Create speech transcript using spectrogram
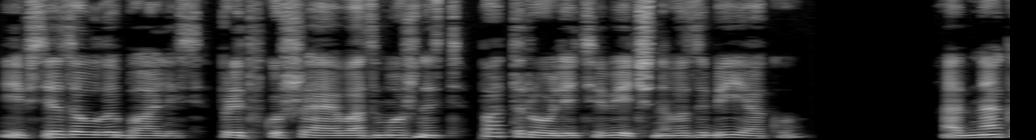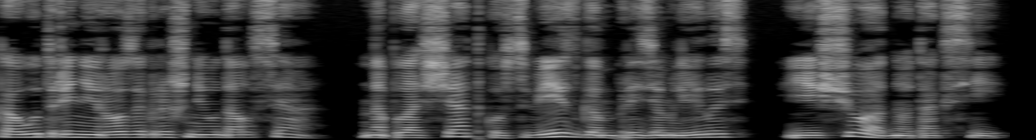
и все заулыбались, предвкушая возможность потроллить вечного забияку. Однако утренний розыгрыш не удался. На площадку с визгом приземлилось еще одно такси.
